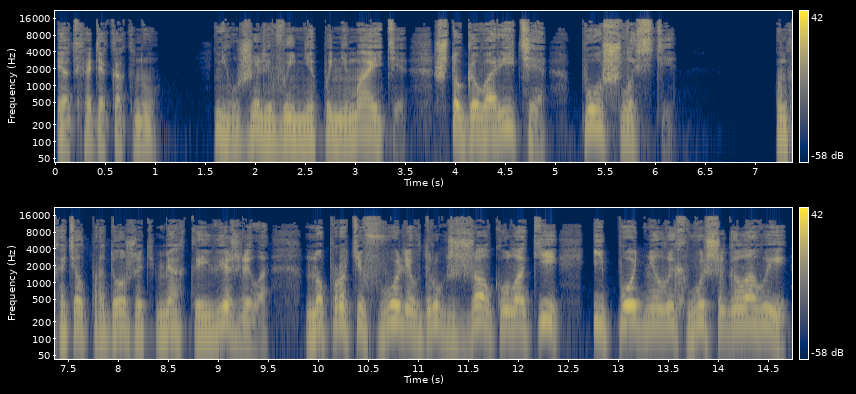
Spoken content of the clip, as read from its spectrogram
и отходя к окну. «Неужели вы не понимаете, что говорите пошлости?» Он хотел продолжить мягко и вежливо, но против воли вдруг сжал кулаки и поднял их выше головы.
